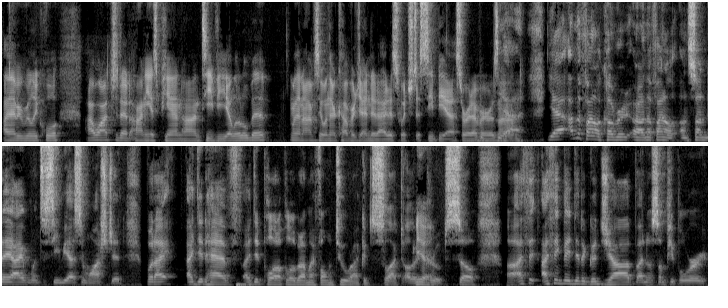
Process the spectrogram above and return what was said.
That'd be really cool. I watched it on ESPN on TV a little bit, and then obviously when their coverage ended, I just switched to CBS or whatever it was Yeah, on. yeah. On the final cover, uh, on the final on Sunday, I went to CBS and watched it. But I, I did have, I did pull it up a little bit on my phone too, where I could select other Yeah. groups. So, uh, I think I think they did a good job. I know some people were,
